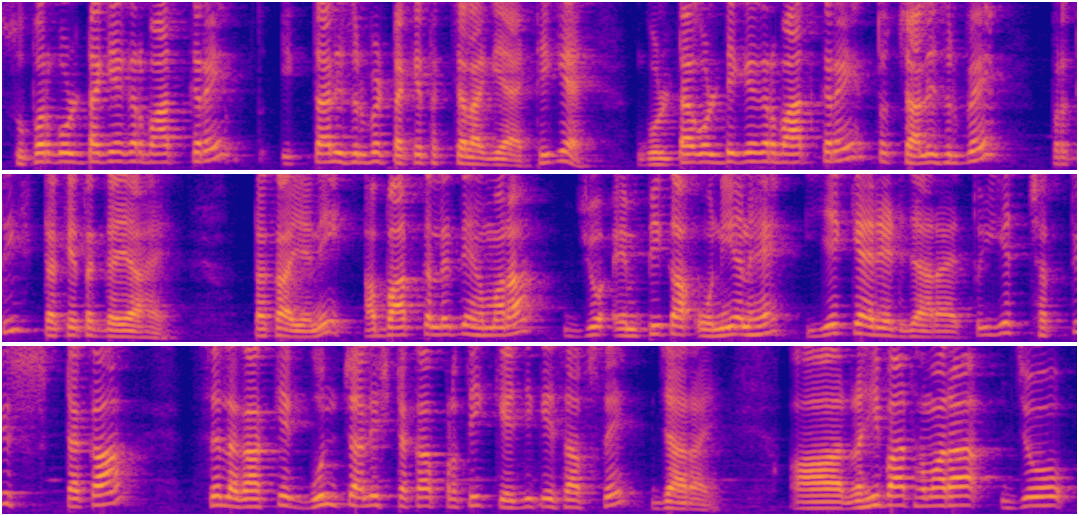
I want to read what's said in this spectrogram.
सुपर गोल्टा की अगर बात करें तो इकतालीस रुपये टके तक चला गया है, ठीक है? गोल्टा गोल्टी की अगर बात करें तो चालीस रुपये प्रति टके तक गया है। टका, यानी अब बात कर लेते हैं हमारा जो एमपी का ओनियन है, ये क्या रेट जा रहा है? तो ये छत्तीस टका से लगा के गुन चालीस टका प्रति केजी के हिसाब से जा रहा है। और रही बात हमारा जो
